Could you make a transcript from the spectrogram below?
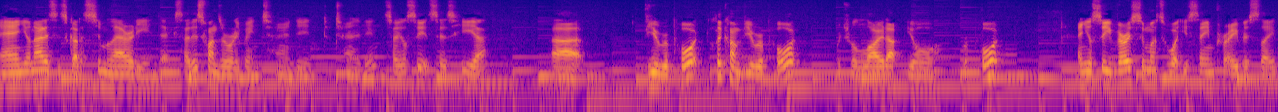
and you'll notice it's got a similarity index. So this one's already been turned in to Turnitin. So you'll see it says here, uh, view report. Click on view report, which will load up your report. And you'll see very similar to what you've seen previously.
